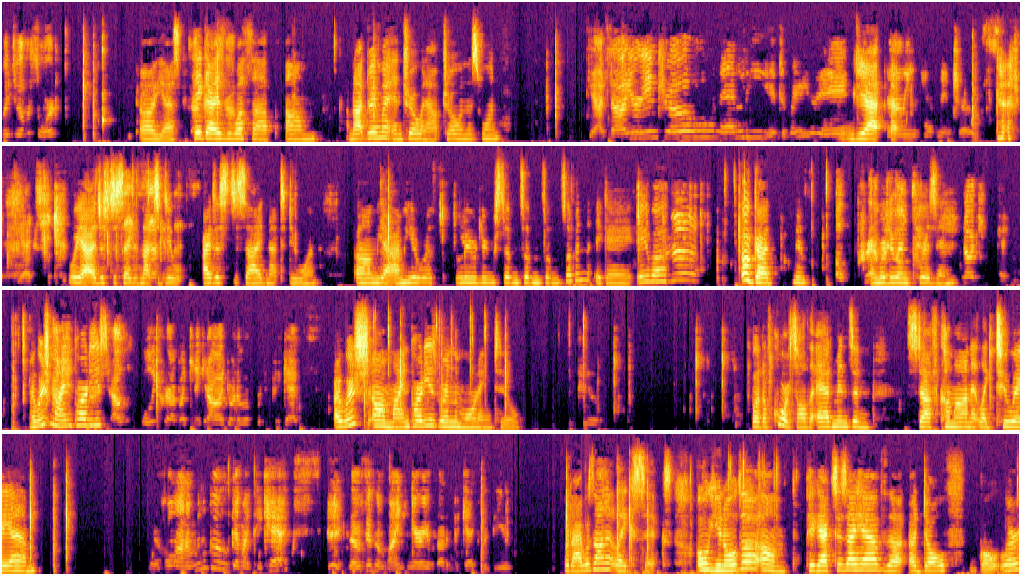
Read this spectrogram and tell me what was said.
Wait, do you have a sword? Uh, yes. Hey guys, what's up? Um, I'm not doing my intro and outro in this one. Yeah, I saw your intro, Natalie. It's amazing. Yeah. I Uh, don't even have an intro yet. well, yeah. I just decided not to do. I just decided not to do one. Um, yeah. I'm here with Lulu seven seven seven seven, aka Ava. Oh God, no. Crap. And we're I doing prison. No, it's I wish mine parties. I I. I. I wish um mine parties were in the morning too. But of course, all the admins and stuff come on at like 2 a.m. Yeah, hold on. I'm gonna go get my pickaxe. I was in the mining area without a pickaxe. But I was on at like 6. Oh, you know the um pickaxes I have, the Adolf Goetler?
